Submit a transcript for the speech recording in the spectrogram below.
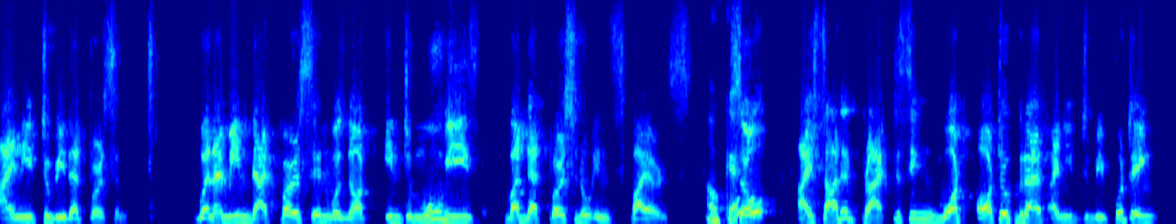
I need to be that person. When I mean that person was not into movies, but that person who inspires. Okay. So I started practicing what autograph I need to be putting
